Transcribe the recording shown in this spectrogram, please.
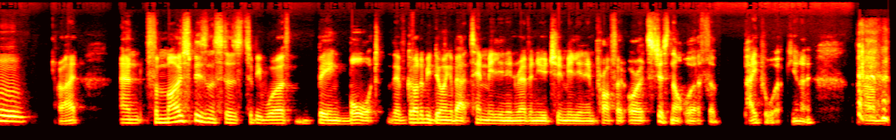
Mm. right? And for most businesses to be worth being bought, they've got to be doing about 10 million in revenue, 2 million in profit, or it's just not worth the paperwork, you know. Um,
